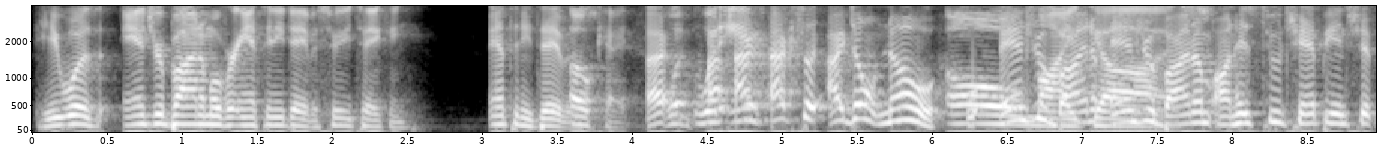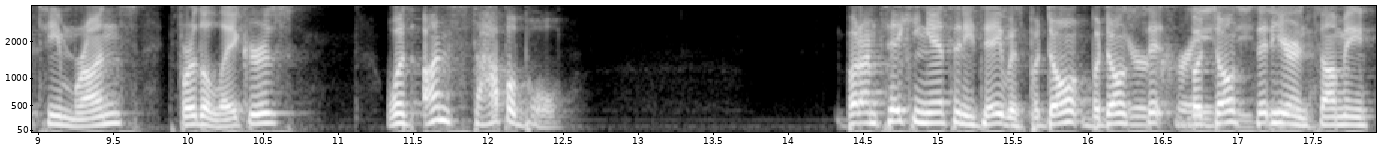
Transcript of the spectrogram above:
he was Andrew Bynum over Anthony Davis. Who are you taking? Anthony Davis. Okay. I, What- what I- I- actually I don't know. Oh, Andrew my Bynum. Andrew. Bynum on his two championship team runs for the Lakers was unstoppable. But I'm taking Anthony Davis. But don't but don't You're sit but don't crazy, sit here and tell me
